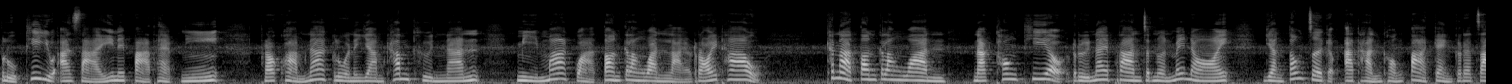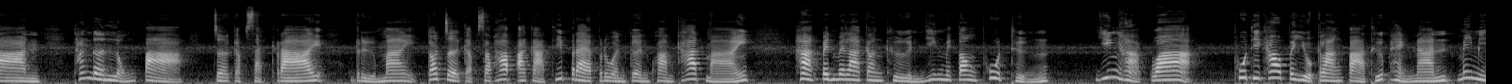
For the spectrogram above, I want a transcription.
ปลูกที่อยู่อาศัยในป่าแถบนี้ เพราะความน่ากลัวในยามค่ำคืนนั้น มีมากกว่าตอนกลางวันหลายร้อยเท่า ขนาดตอนกลางวัน นักท่องเที่ยวหรือนายพรานจำนวนไม่น้อย ยังต้องเจอกับอาถรรพ์ของป่าแก่งกระจานทั้งเดินหลงป่า เจอกับสัตว์ร้าย หรือไม่ก็เจอกับสภาพอากาศที่แปรปรวนเกินความคาดหมาย หากเป็นเวลากลางคืนยิ่งไม่ต้องพูดถึง ยิ่งหากว่า ผู้ที่เข้าไปอยู่กลางป่าทึบแห่งนั้นไม่มี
